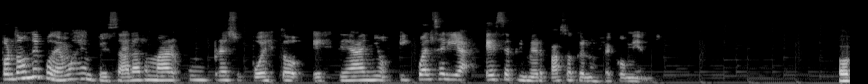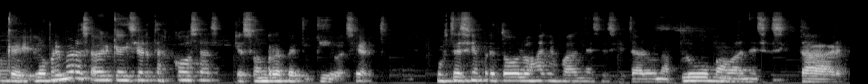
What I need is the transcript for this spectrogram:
¿por dónde podemos empezar a armar un presupuesto este año y cuál sería ese primer paso que nos recomienda? Ok, lo primero es saber que hay ciertas cosas que son repetitivas, ¿cierto? Usted siempre todos los años va a necesitar una pluma, va a necesitar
